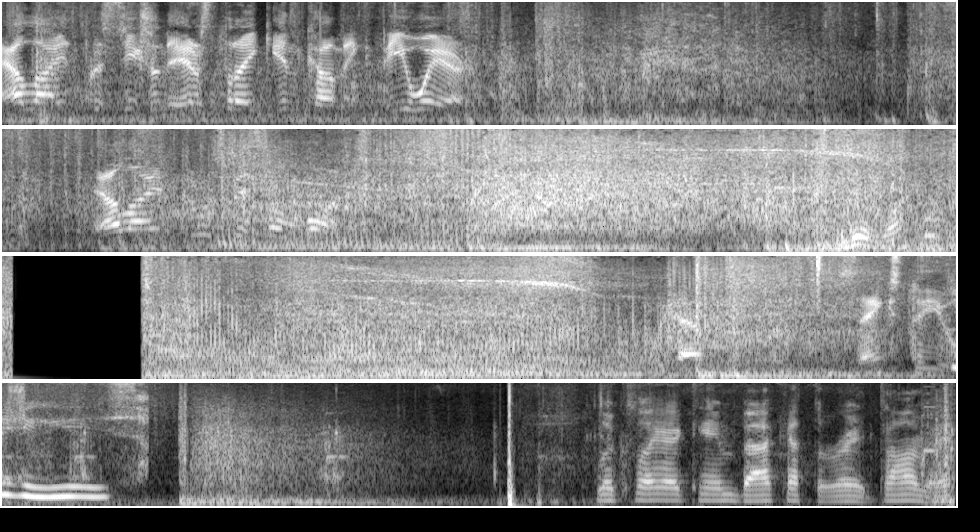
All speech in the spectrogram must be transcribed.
Allied precision airstrike incoming. Beware. Allied cruise missile launched. Dude, what We have, thanks to you. GG's. Looks like I came back at the right time, eh?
